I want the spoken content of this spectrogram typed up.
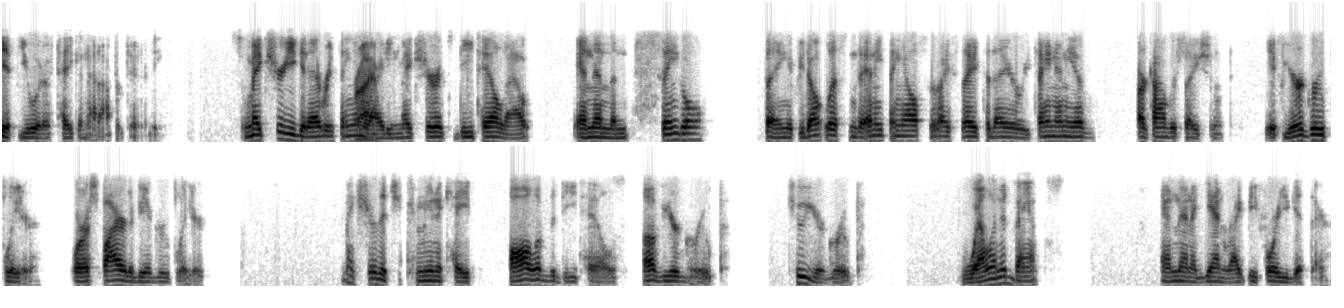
if you would have taken that opportunity. So make sure you get everything in Right. writing, make sure it's detailed out, and then the single thing, if you don't listen to anything else that I say today or retain any of our conversation, if you're a group leader or aspire to be a group leader, make sure that you communicate all of the details of your group to your group well in advance and then again right before you get there.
